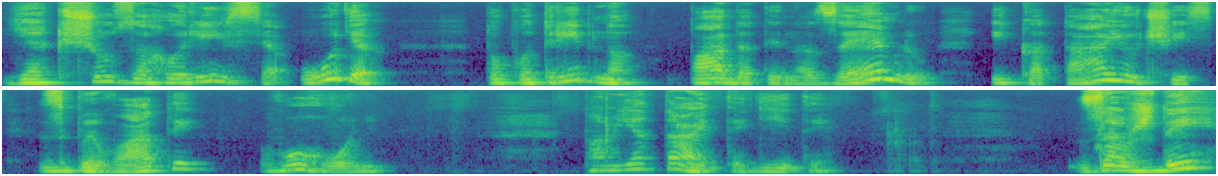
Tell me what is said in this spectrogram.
Якщо загорівся одяг, то потрібно падати на землю і, катаючись, збивати вогонь. Пам'ятайте, діти, завжди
